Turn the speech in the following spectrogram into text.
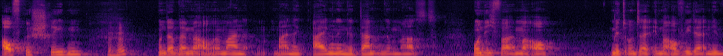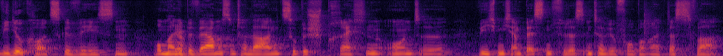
aufgeschrieben mhm. und dabei mir auch meine, meine eigenen Gedanken gemacht. Und ich war immer auch mitunter immer auch wieder in den Videocalls gewesen, um meine ja. Bewerbungsunterlagen zu besprechen und äh, wie ich mich am besten für das Interview vorbereite. Das war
